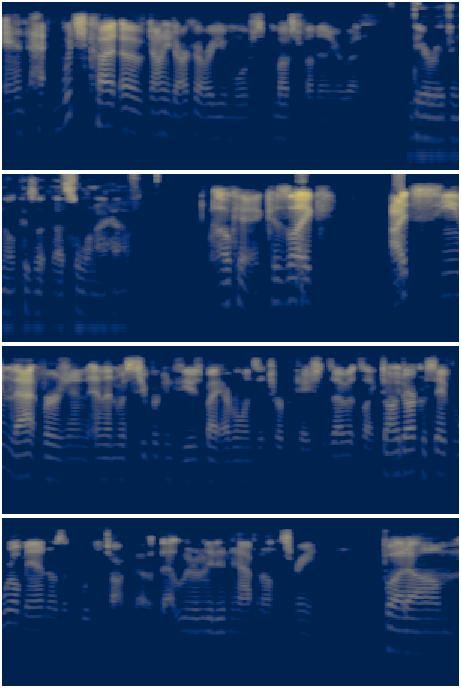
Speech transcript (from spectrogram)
and ha- which cut of Donnie Darko are you most most familiar with? The original, because that's the one I have. Okay, because like I'd seen that version and then was super confused by everyone's interpretations of it. It's like Donnie Darko saved the world, man. I was like, what are you talking about? That literally didn't happen on the screen. But um,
